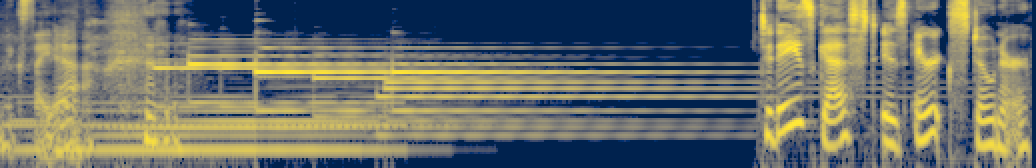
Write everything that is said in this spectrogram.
I'm excited. Yeah. Today's guest is Eric Stoner.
